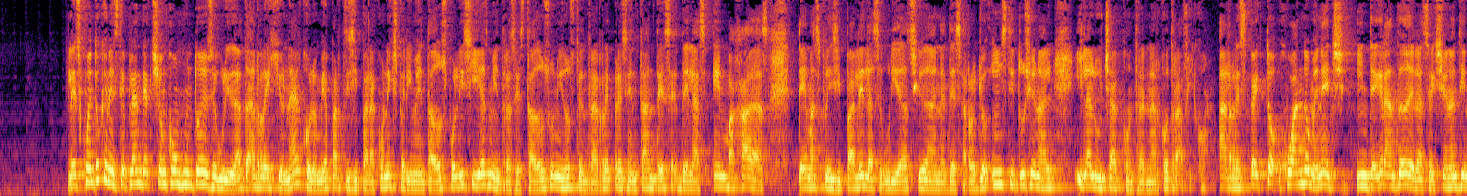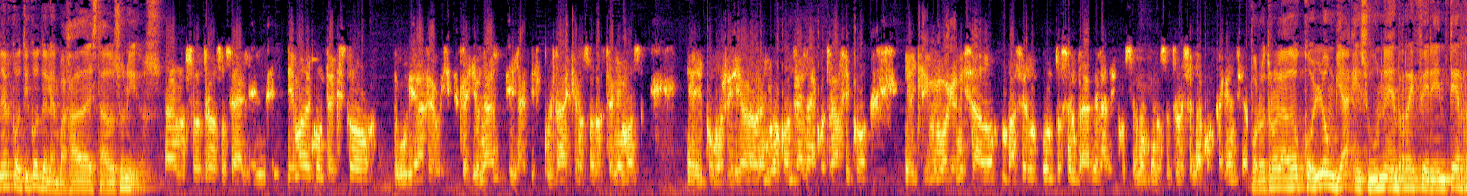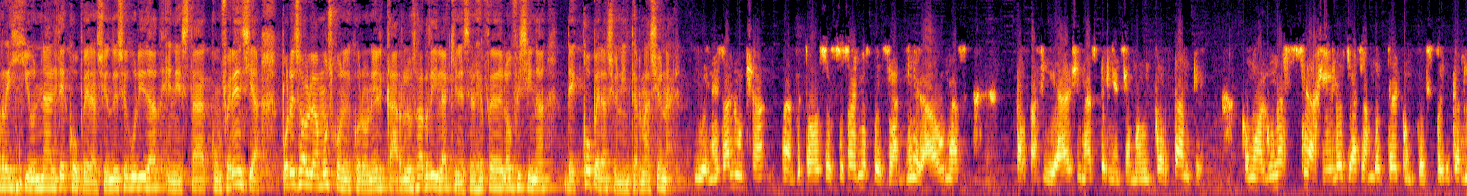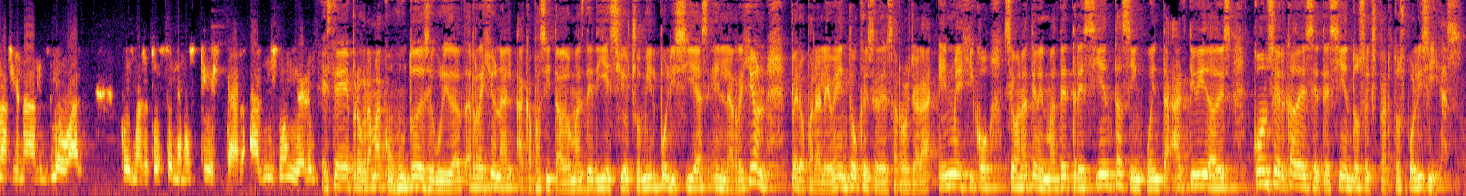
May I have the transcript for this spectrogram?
Les cuento que en este plan de acción conjunto de seguridad regional, Colombia participará con experimentados policías, mientras Estados Unidos tendrá representantes de las embajadas. Temas principales, la seguridad ciudadana, el desarrollo institucional y la lucha contra el narcotráfico. Al respecto, Juan Domenech, integrante de la sección antinarcóticos de la Embajada de Estados Unidos. Para nosotros, o sea, el, el tema del contexto seguridad regional y las dificultades que nosotros tenemos eh, como región ahora mismo contra el narcotráfico y el crimen organizado va a ser un punto central de las discusiones que nosotros en la conferencia. Por otro lado, Colombia es un referente regional de cooperación de seguridad en esta conferencia. Por eso hablamos con el coronel Carlos Ardila, quien es el jefe de la Oficina de Cooperación Internacional. Y en esa lucha, durante todos estos años, pues se han generado unas capacidades y una experiencia muy importante. Como algunos flagelos ya se han vuelto de contexto internacional y global, pues nosotros tenemos que estar al mismo nivel. Este programa conjunto de seguridad regional ha capacitado más de 18 mil policías en la región, pero para el evento que se desarrollará en México se van a tener más de 350 actividades con cerca de 700 expertos policías.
